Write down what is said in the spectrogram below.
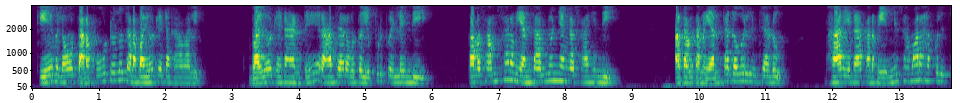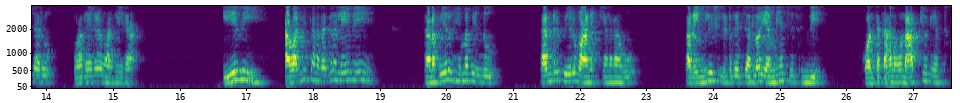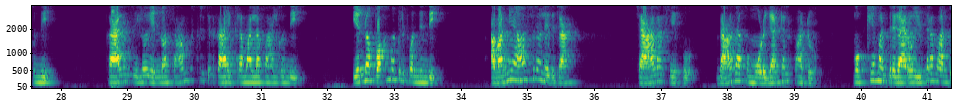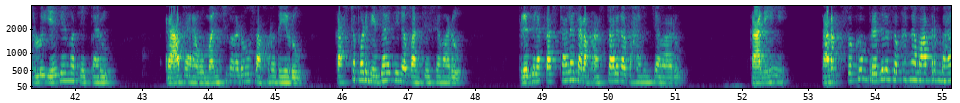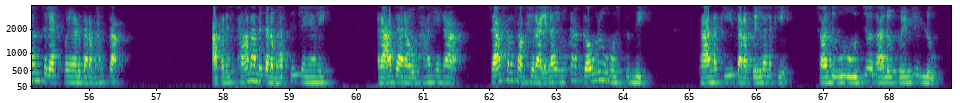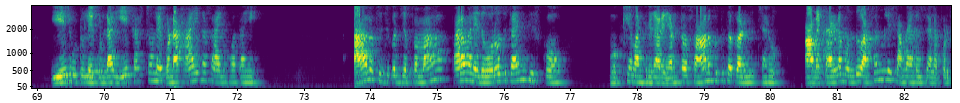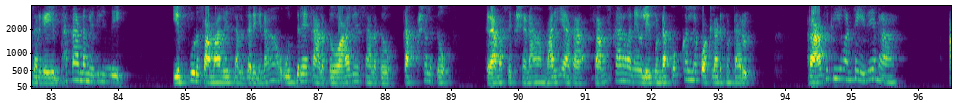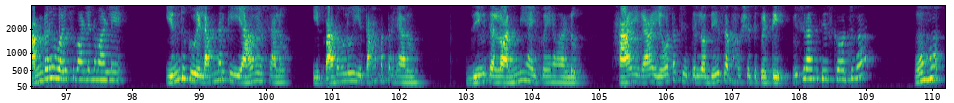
కేవలం తన ఫోటోలు తన బయోడేటా కావాలి. బయోడేటా అంటే రాజారావుతో ఎప్పుడు పెళ్ళైంది? తమ సంసారం ఎంత అన్యోన్యంగా సాగింది? అతను తను ఎంత గౌరవించాడు? భార్యగా తనకు ఎన్ని సమాన హక్కులు ఇచ్చారు వగైరా వగైరా. ఏవి? అవన్నీ తన దగ్గర లేవే. తన పేరు హిమబిందు తండ్రి పేరు మాణిక్యాలరావు. తను ఇంగ్లీష్ లిటరేచర్లో ఎంఏ చేసింది. కొంతకాలం నాట్యం నేర్చుకుంది. కాలేజీలో ఎన్నో సాంస్కృతిక కార్యక్రమాల్లో పాల్గొంది. ఎన్నో బహుమతులు పొందింది. అవన్నీ అవసరం లేదుట. చాలాసేపు దాదాపు మూడు గంటల పాటు ముఖ్యమంత్రి గారు ఇతర మంత్రులు ఏవేవో చెప్పారు. రాజారావు మంచివాడు సహృదయుడు కష్టపడి నిజాయితీగా పనిచేసేవాడు. ప్రజల కష్టాలే తన కష్టాలుగా భావించేవారు. కానీ తన సుఖం ప్రజల సుఖంగా మాత్రం భావించలేకపోయాడు తన భర్త. అతని స్థానాన్ని తను భర్తీ చేయాలి. రాజారావు భార్యగా శాసనసభ్యురాలిగా ఇంకా గౌరవం వస్తుంది. తనకి తన పిల్లలకి చదువు ఉద్యోగాలు పెళ్ళిళ్ళు ఏ లోటు లేకుండా ఏ కష్టం లేకుండా హాయిగా సాగిపోతాయి. ఆలోచించుకొని చెప్పమ్మా పర్వాలేదు ఓ రోజు టైం తీసుకో. ముఖ్యమంత్రి గారు ఎంతో సానుభూతితో గడువిచ్చారు. ఆమె కళ్ళ ముందు అసెంబ్లీ సమావేశాలప్పుడు జరిగే యుద్ధకాండం ఎదిలింది. ఎప్పుడు సమావేశాలు జరిగినా ఉద్రేకాలతో ఆవేశాలతో కక్షలతో క్రమశిక్షణ మర్యాద సంస్కారం అనేవి లేకుండా కుక్కల్లో కొట్లాడుకుంటారు. రాజకీయం అంటే ఇదేనా? అందరూ వయసు వాళ్ళిన వాళ్ళే ఎందుకు వీళ్ళందరికీ ఈ ఆవేశాలు ఈ పదవులు ఈ తాపత్రయాలు? జీవితంలో అన్నీ అయిపోయిన వాళ్ళు. హాయిగా యువత చేతుల్లో దేశ భవిష్యత్తు పెట్టి విశ్రాంతి తీసుకోవచ్చుగా? ఊహో.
